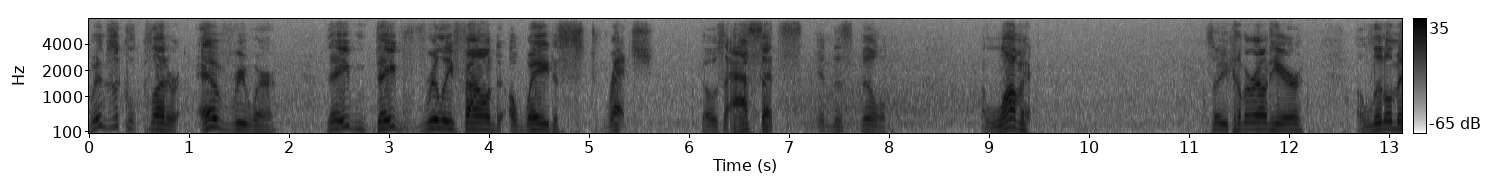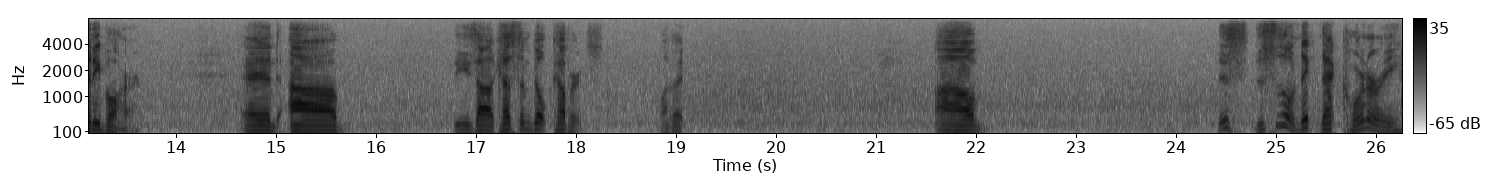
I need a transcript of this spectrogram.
whimsical clutter everywhere. They they've really found a way to stretch those assets in this build. I love it. So you come around here, a little mini bar, and uh, these uh, custom built cupboards. Love it. Um, this this little knick-knack cornery.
